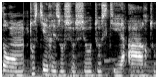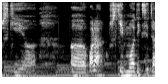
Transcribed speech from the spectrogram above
dans tout ce qui est réseaux sociaux, tout ce qui est art, tout ce qui est euh, voilà, tout ce qui est mode, etc.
